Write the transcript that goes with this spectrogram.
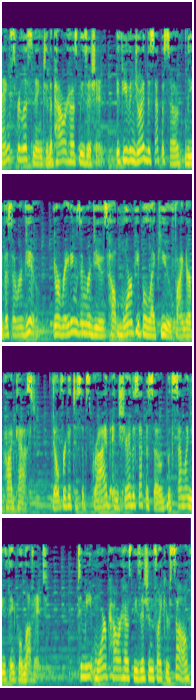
Thanks for listening to The Powerhouse Musician. If you've enjoyed this episode, leave us a review. Your ratings and reviews help more people like you find our podcast. Don't forget to subscribe and share this episode with someone you think will love it. To meet more powerhouse musicians like yourself,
